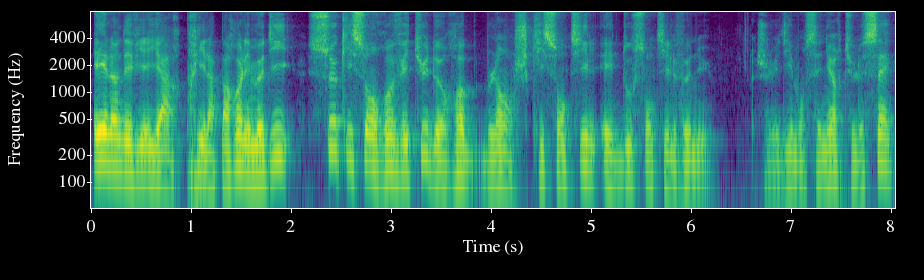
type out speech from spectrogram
Et l'un des vieillards prit la parole et me dit, Ceux qui sont revêtus de robes blanches, qui sont-ils et d'où sont-ils venus? Je lui dis, Mon Seigneur, tu le sais.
